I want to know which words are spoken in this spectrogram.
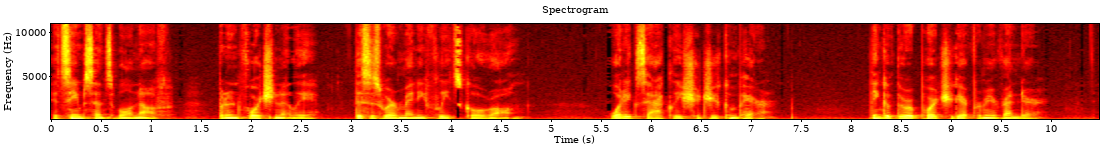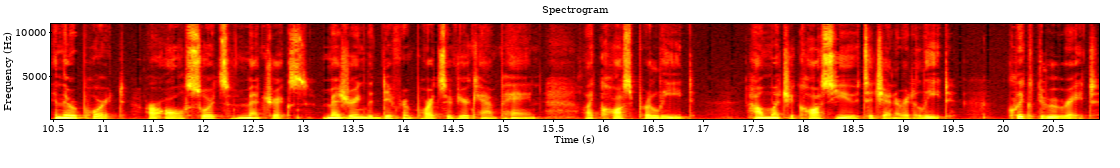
It seems sensible enough, but unfortunately, this is where many fleets go wrong. What exactly should you compare? Think of the report you get from your vendor. In the report are all sorts of metrics measuring the different parts of your campaign, like cost per lead, how much it costs you to generate a lead, click through rate,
